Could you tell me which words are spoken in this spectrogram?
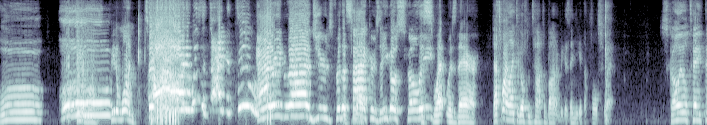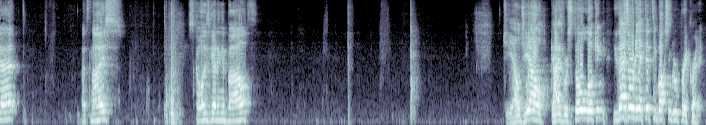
Ooh. Beat him Ooh. one. Beat one. Ah! Oh, and it was a diamond too. Aaron Rodgers for the, The. Packers. There you go, Scully. The sweat was there. That's why I like to go from top to bottom because then you get the full sweat. Scully will take that. That's nice. Scully's getting involved. GL, GL. Guys, we're still looking. You guys already had 50 bucks in group break credit.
